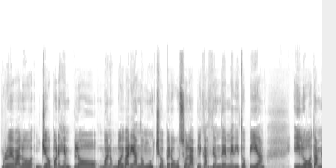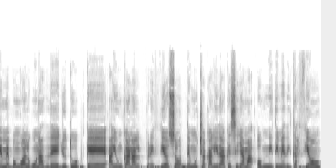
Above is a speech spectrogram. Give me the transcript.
pruébalo. Yo, por ejemplo, bueno, voy variando mucho, pero uso la aplicación de Meditopía y luego también me pongo algunas de YouTube, que hay un canal precioso de mucha calidad que se llama Omnity Meditación,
